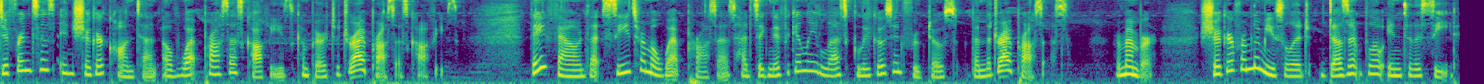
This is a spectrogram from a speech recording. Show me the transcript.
differences in sugar content of wet processed coffees compared to dry processed coffees. They found that seeds from a wet process had significantly less glucose and fructose than the dry process. Remember, sugar from the mucilage doesn't flow into the seed,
